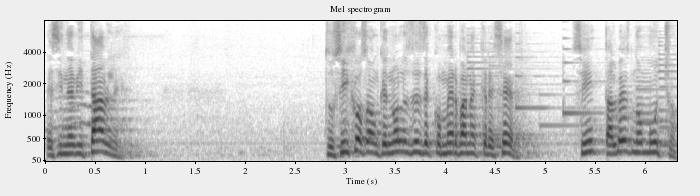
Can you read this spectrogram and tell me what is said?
es inevitable. Tus hijos, aunque no les des de comer, van a crecer. ¿Sí? Tal vez no mucho.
